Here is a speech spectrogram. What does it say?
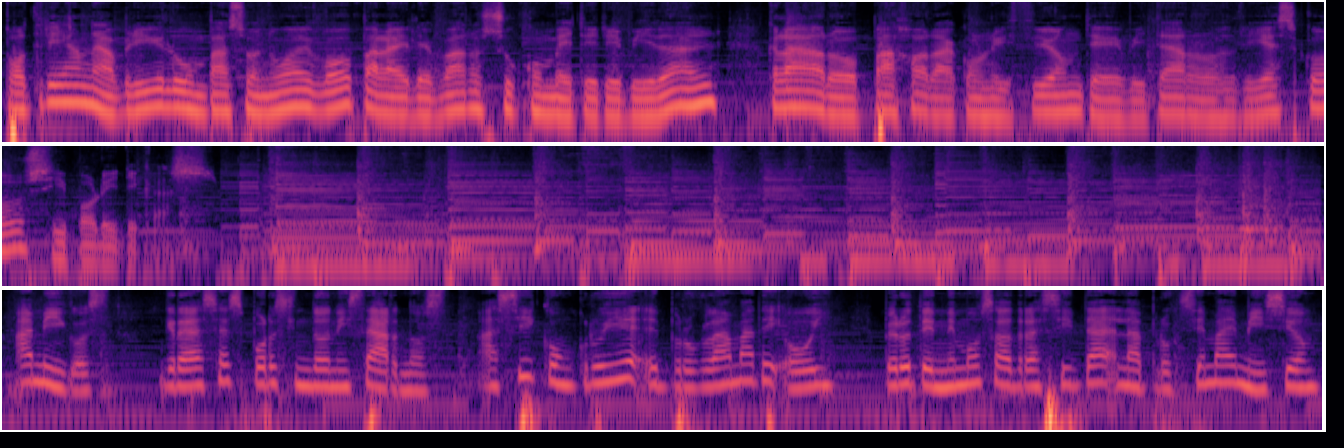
podrían abrir un paso nuevo para elevar su competitividad, claro, bajo la condición de evitar los riesgos y políticas. Amigos, gracias por sintonizarnos. Así concluye el programa de hoy, pero tenemos otra cita en la próxima emisión.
